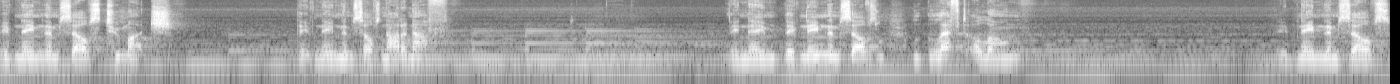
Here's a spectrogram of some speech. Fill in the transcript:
They've named themselves too much. They've named themselves not enough. They name, they've named themselves left alone. They've named themselves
